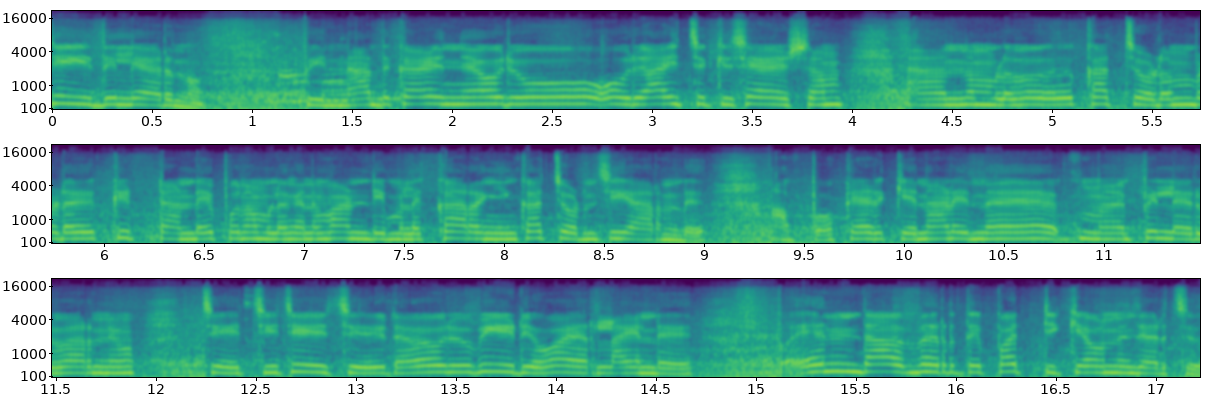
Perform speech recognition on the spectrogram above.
ചെയ്തില്ലായിരുന്നു. പിന്നെ അത് കഴിഞ്ഞ് ഒരു ഒരാഴ്ചക്ക് ശേഷം നമ്മൾ കച്ചവടം ഇവിടെ കിട്ടാണ്ട് ഇപ്പോൾ നമ്മളിങ്ങനെ വണ്ടിമേൽ കറങ്ങി കച്ചവടം ചെയ്യാറുണ്ട്. അപ്പോൾ കിഴക്കേ നാടിന്ന് പിള്ളേർ പറഞ്ഞു ചേച്ചി ചേച്ചിയുടെ ഒരു വീഡിയോ വൈറലായിട്ടുണ്ട് എന്താ വെറുതെ പറ്റിക്കാമെന്ന് വിചാരിച്ചു.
